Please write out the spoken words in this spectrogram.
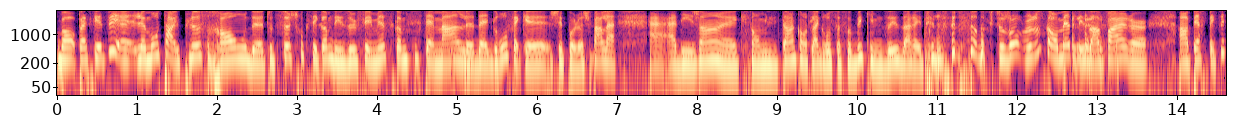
Bon, parce que tu sais, le mot taille plus, ronde, tout ça, je trouve que c'est comme des euphémismes, comme si c'était mal mm-hmm. d'être gros. Fait que je sais pas là, je parle à, des gens qui sont militants contre la grossophobie qui me disent d'arrêter de dire ça. Donc toujours, juste qu'on mette les affaires en perspective.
